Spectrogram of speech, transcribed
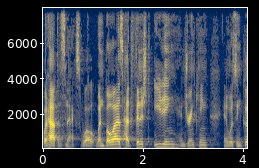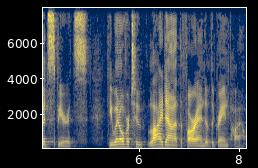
What happens next? Well, when Boaz had finished eating and drinking and was in good spirits, he went over to lie down at the far end of the grain pile.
